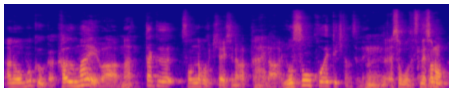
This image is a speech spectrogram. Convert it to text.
あの、僕が買う前は、全くそんなこと期待してなかったから、予想を超えてきたんですよね。うん、そうですね。その、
